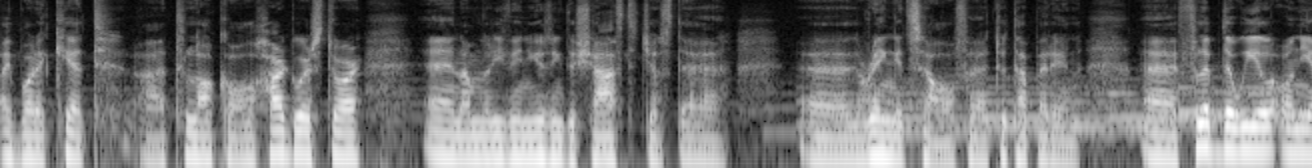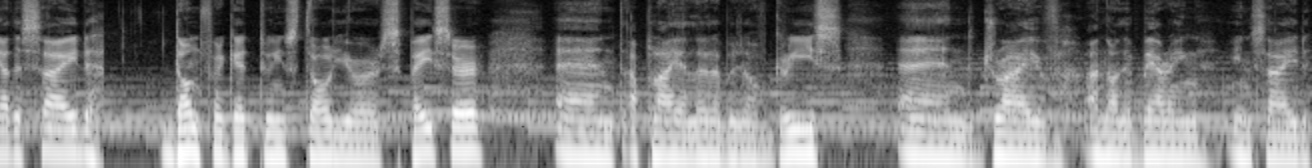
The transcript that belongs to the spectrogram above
I bought a kit at local hardware store and I'm not even using the shaft, just the, uh, the ring itself uh, to tap it in. Uh, flip the wheel on the other side. Don't forget to install your spacer and apply a little bit of grease and drive another bearing inside.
